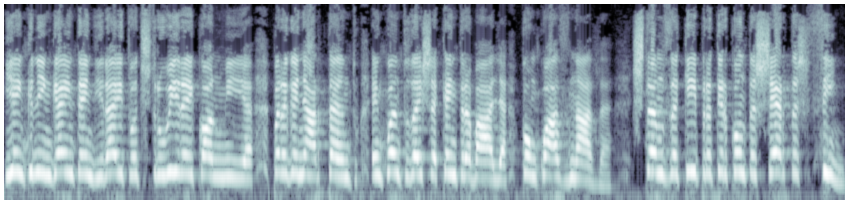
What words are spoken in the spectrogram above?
e em que ninguém tem direito a destruir a economia para ganhar tanto enquanto deixa quem trabalha com quase nada. Estamos aqui para ter contas certas, sim,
